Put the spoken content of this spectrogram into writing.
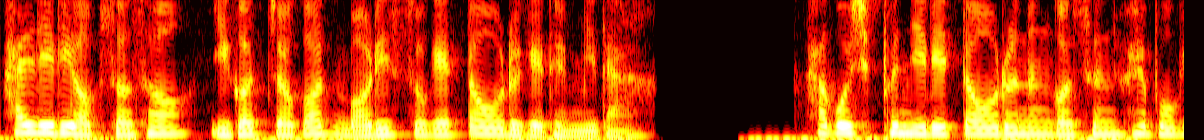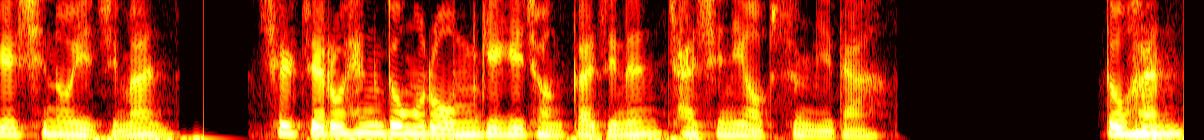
할 일이 없어서 이것저것 머릿속에 떠오르게 됩니다. 하고 싶은 일이 떠오르는 것은 회복의 신호이지만 실제로 행동으로 옮기기 전까지는 자신이 없습니다. 또한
